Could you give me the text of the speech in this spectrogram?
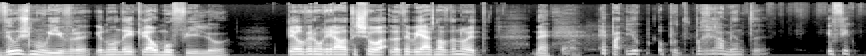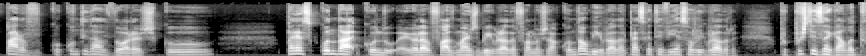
Deus me livre, eu não andei a criar o meu filho para ele ver um reality show da TV às 9 da noite. Né? Claro. Epá, eu, oh, puto, realmente eu fico parvo com a quantidade de horas que o... Parece que quando há, quando, agora eu falo mais do Big Brother de forma geral, quando há o Big Brother, parece que a TV é só o Big Brother. Porque depois tens a gala de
